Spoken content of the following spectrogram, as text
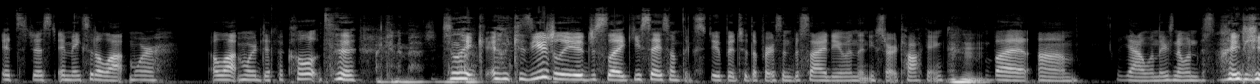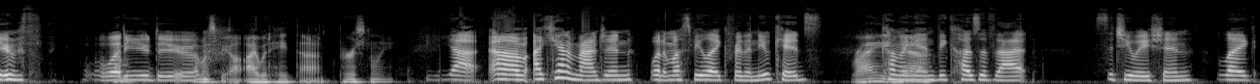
it's just it makes it a lot more a lot more difficult to I can imagine. to like because usually you just like you say something stupid to the person beside you and then you start talking Mhm. but um yeah when there's no one beside you what do Um, you do That must be. I would hate that personally. yeah, um, I can't imagine what it must be like for the new kids Right. coming yeah. in because of that situation. Like,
